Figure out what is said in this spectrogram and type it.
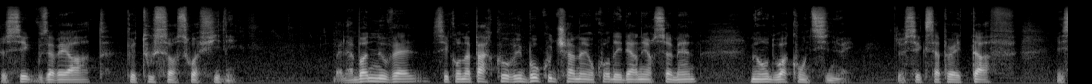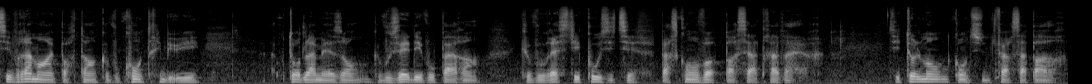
Je sais que vous avez hâte que tout ça soit fini. Ben, la bonne nouvelle, c'est qu'on a parcouru beaucoup de chemin au cours des dernières semaines, mais on doit continuer. Je sais que ça peut être tough, mais c'est vraiment important que vous contribuiez autour de la maison, que vous aidez vos parents, que vous restiez positif, parce qu'on va passer à travers. Si tout le monde continue de faire sa part,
